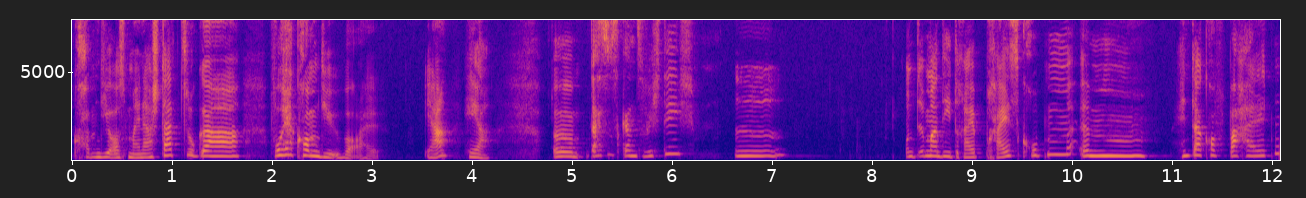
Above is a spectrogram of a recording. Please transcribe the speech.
Kommen die aus meiner Stadt sogar? Woher kommen die überall? Ja, her. Äh, das ist ganz wichtig. Mm. Und immer die drei Preisgruppen im Hinterkopf behalten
